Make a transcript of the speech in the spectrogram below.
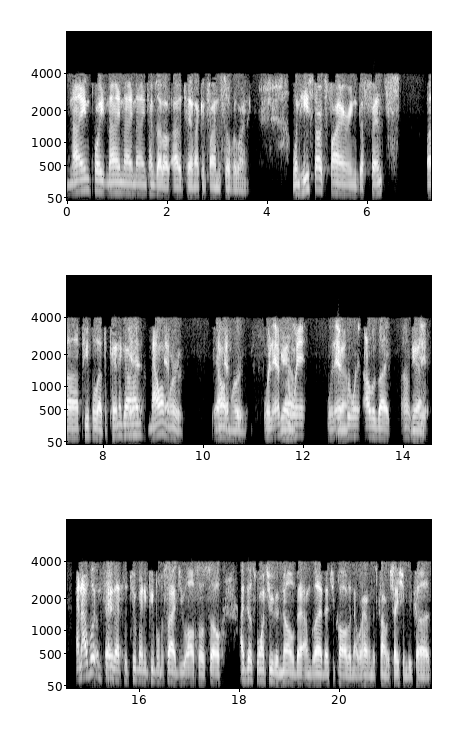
Nine point nine nine nine times out of out of ten I can find the silver lining. When he starts firing defense uh people at the Pentagon, Yeah. now I'm Effort. worried. Yeah, now I'm Effort. worried. when Esper Yeah. went when Yeah. Went, I was like, oh Yeah. shit. And I wouldn't Okay. say that to too many people besides you also. So I just want you to know that I'm glad that you called and that we're having this conversation because,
